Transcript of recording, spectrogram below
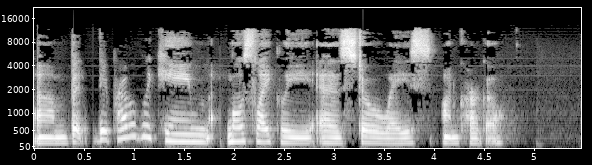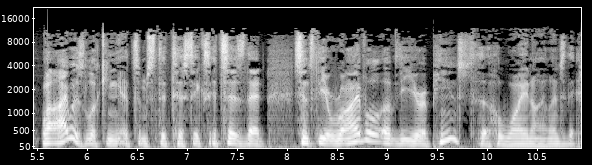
Um, but they probably came most likely as stowaways on cargo. Well, I was looking at some statistics. It says that since the arrival of the Europeans to the Hawaiian Islands, the,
